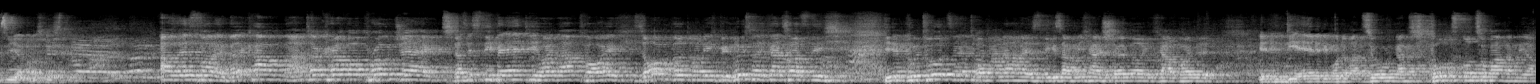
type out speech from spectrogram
Sie ausrichten. Also erstmal, welcome Undercover Project. Das ist die Band, die heute Abend für euch sorgen wird und ich begrüße euch ganz herzlich hier im Kulturzentrum. Mein Name ist, wie gesagt, Michael Schellberg. Ich habe heute die Ehre, die Moderation ganz kurz nur zu machen. Ja.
